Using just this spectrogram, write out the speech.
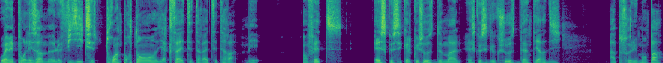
Ouais, mais pour les hommes, le physique, c'est trop important, il n'y a que ça, etc., etc. Mais en fait, est-ce que c'est quelque chose de mal? Est-ce que c'est quelque chose d'interdit? Absolument pas.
